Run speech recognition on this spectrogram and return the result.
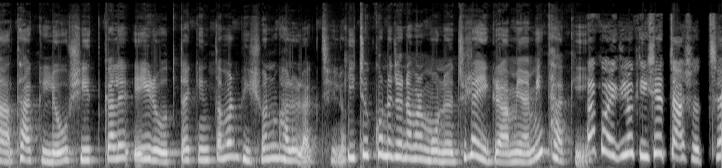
না থাকলেও শীতকালের এই রোদটা কিন্তু আমার ভীষণ ভালো লাগছিল। কিছুক্ষণের জন্য আমার মনে হচ্ছিল এই গ্রামে আমি থাকি। দেখো, এগুলো কিসের চাষ হচ্ছে?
